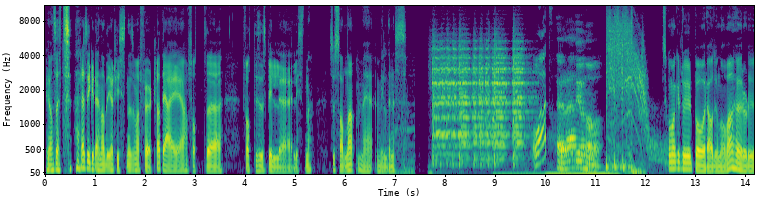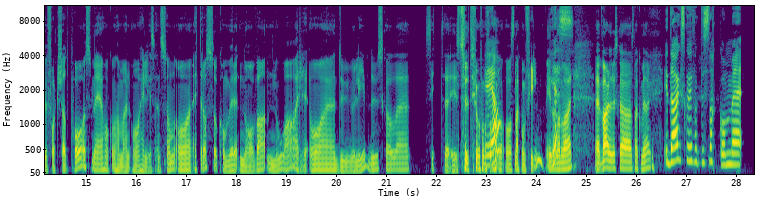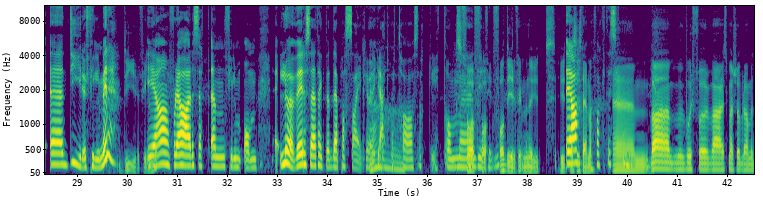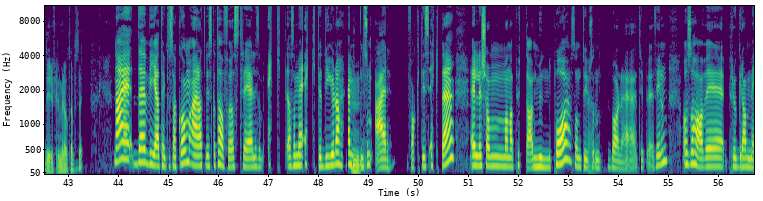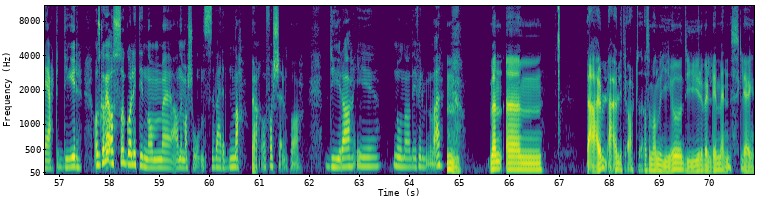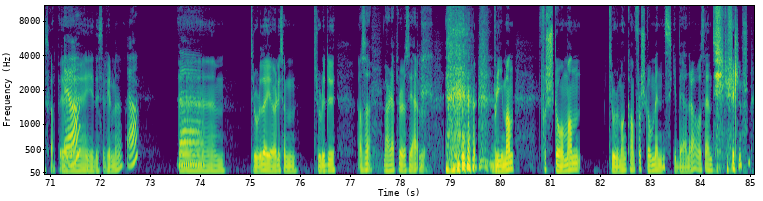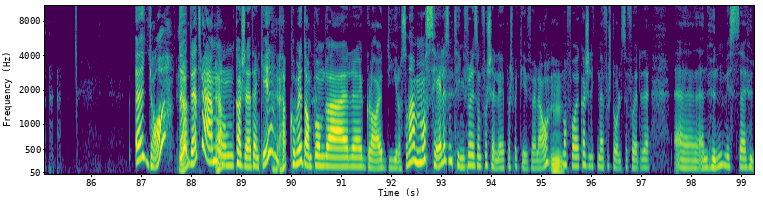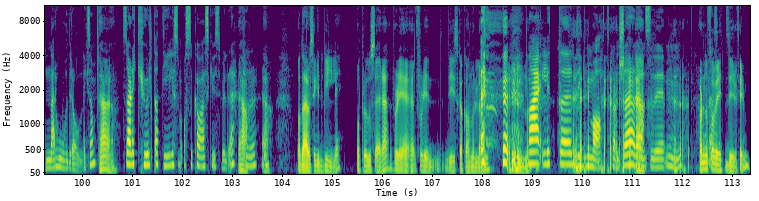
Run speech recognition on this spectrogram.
Uansett, her er sikkert en av de artistene som har ført til at jeg har fått, uh, fått disse spillelistene. Susanna med 'Wilderness'. Radio Nova. Kultur på Radio Nova hører du fortsatt på oss med Håkon Hammeren og Helge Svensson. Og etter oss så kommer Nova Noir. Og du, Liv, du skal eh, sitte i studio Ja. og, og snakke om film i Nova Yes. Noir. Eh, Hva er det dere skal snakke om i dag? I dag skal vi faktisk snakke om eh, dyrefilmer. Dyrefilmer. Ja, fordi jeg har sett en film om eh, løver, så jeg tenkte det passa egentlig veldig Ja. greit. å ta og snakke litt om eh, Få, få, dyrefilmer. få dyrefilmene ut, ut Ja, av systemet. faktisk. Eh, hva, hvorfor, hva er det som er så bra med dyrefilmer? Holdt jeg på å si? Nei, det vi har tenkt å snakke om, er at vi skal ta for oss tre liksom, ekte, altså med ekte dyr. da Enten Mm. som er faktisk ekte, eller som man har putta munn på. Sånn type sånn barnetype film. Og så har vi programmert dyr. Og så skal vi også gå litt innom animasjonsverdenen, animasjonsverden, da. Ja. Og forskjellen på dyra i noen av de filmene der. Mm. Men um, det, er jo, det er jo litt rart. Altså, man gir jo dyr veldig menneskelige egenskaper Ja. i disse filmene. Ja. Det, Um, tror du det gjør liksom Tror du du Altså, hva er det jeg prøver å si her? Blir man Forstår man Tror du man kan forstå mennesker bedre av å se en dyrefilm? Uh, ja, det, Ja. det tror jeg noen kanskje tenker. Ja. Kommer litt an på om du er eh, glad i dyr også, da. Men man ser liksom ting fra liksom forskjellig perspektiv, føler jeg òg. Mm. Man får kanskje litt mer forståelse for uh, en hund, hvis hunden er hovedrollen, liksom. Ja, ja. Så er det kult at de liksom også kan være skuespillere. Ja, ja. Og det er jo sikkert billig å produsere, fordi, fordi de skal ikke ha noe lønn. Nei, litt uh, digg mat, kanskje. Det Ja. de, mm. Har du noen favorittdyrefilm?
